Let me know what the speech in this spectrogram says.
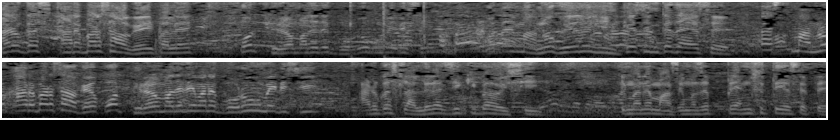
আৰু গাছ কাৰবাৰ চাওক এইফালে ক'ত ভিৰৰ মাজতে গৰু সোমাই দিছে। গোটেই মানুহ ঘূৰি হিংকে চিংকে যাই আছে। মানুহ কাৰবাৰ চাওক ক'ত ভিৰৰ মাজেদি মানে গৰু সোমাই দিছে। আৰু গাছ লালিৰ আজি কিবা হৈছে। ই মানে মাজে মাজে প্ৰেম চুটি আছে তে।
